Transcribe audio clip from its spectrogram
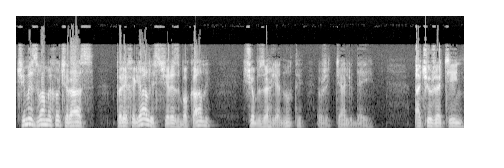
Чи ми з вами хоч раз перехилялись через бокали, щоб заглянути в життя людей? А чужа тінь,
